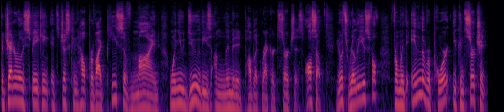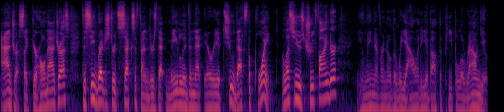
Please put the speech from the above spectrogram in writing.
But generally speaking, it just can help provide peace of mind when you do these unlimited public record searches. Also, you know what's really useful? From within the report, you can search an address, like your home address, to see registered sex offenders that may live in that area too. That's the point. Unless you use Truthfinder, you may never know the reality about the people around you.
